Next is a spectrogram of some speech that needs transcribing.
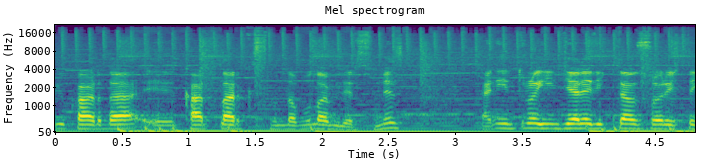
Yukarıda e, kartlar kısmında bulabilirsiniz. Yani introyu inceledikten sonra işte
